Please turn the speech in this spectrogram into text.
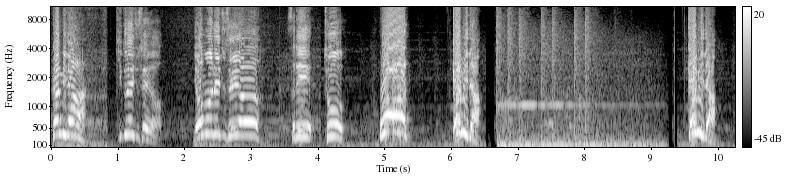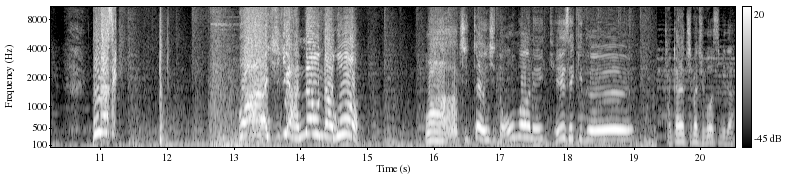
갑니다. 기도해 주세요. 염원해 주세요. 3, 2, 1 갑니다. 갑니다. 보라색. 와 이게 안 나온다고? 와 진짜 NC 너무하네 이 개새끼들. 잠깐이었지만 즐거웠습니다.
